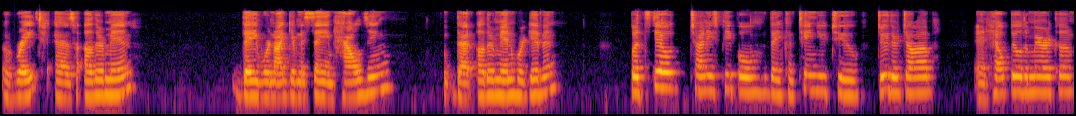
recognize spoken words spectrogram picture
rate as other men. They were not given the same housing that other men were given. But still, Chinese people, they continue to do their job and help build America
